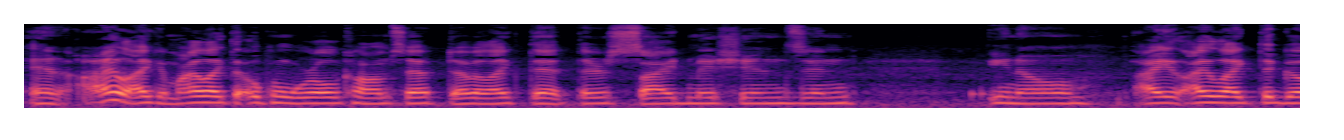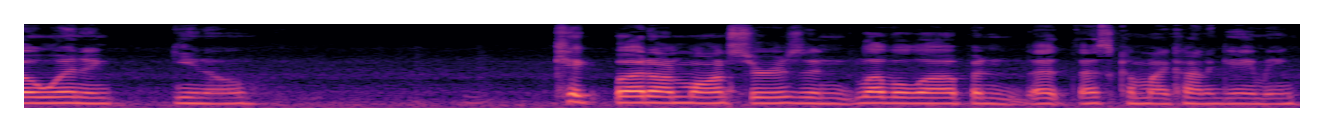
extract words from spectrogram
and I like them. I like the open world concept. I like that there's side missions, and you know, I I like to go in and you know kick butt on monsters and level up, and that that's my kind of gaming.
